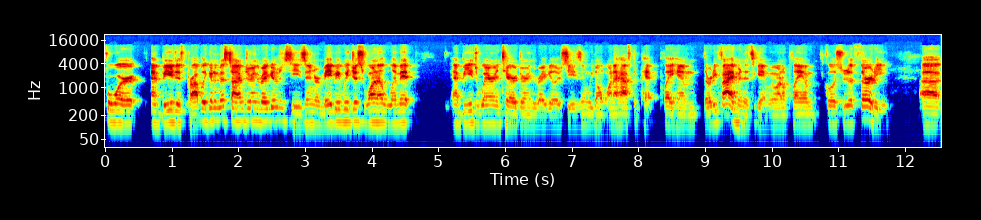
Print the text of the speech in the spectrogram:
for Embiid is probably going to miss time during the regular season, or maybe we just want to limit Embiid's wear and tear during the regular season. We don't want to have to pay, play him 35 minutes a game. We want to play him closer to 30. Uh,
